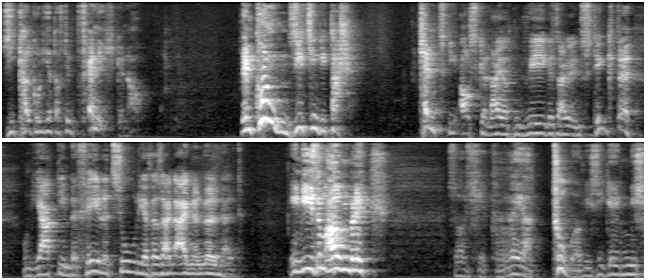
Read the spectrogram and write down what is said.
Sie kalkuliert auf den Pfennig genau. Dem Kunden sieht sie in die Tasche, kennt die ausgeleierten Wege seiner Instinkte und jagt ihm Befehle zu, die er für seinen eigenen Willen hält. In diesem Augenblick solche Kreatur, wie sie gegen mich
